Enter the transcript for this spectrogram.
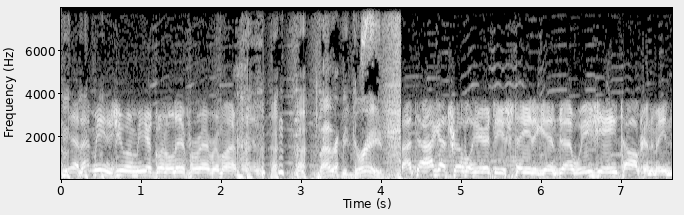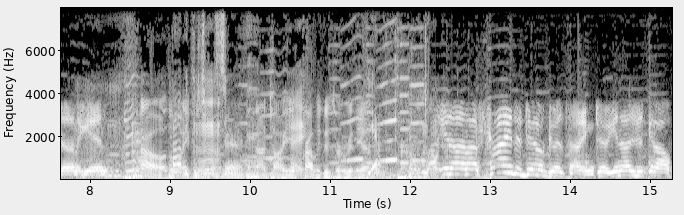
Yeah, that means you and me are going to live forever, my friend. That'd be great. I, t- I got trouble here at the estate again. John Wheezy ain't talking to me none again. Oh, the Probably wife is 'cause you deserve it. not talking. You Hey. probably deserve it. Yeah. Yeah. Well, you know, and I was trying to do a good thing too. You know, just, you know,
